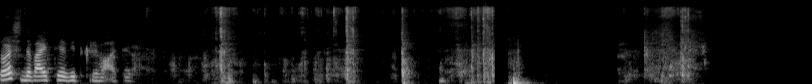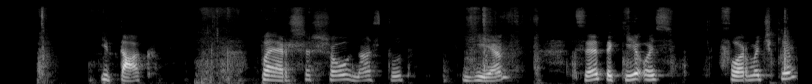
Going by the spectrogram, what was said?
Тож, давайте відкривати. І так, перше, що у нас тут є, це такі ось формочки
